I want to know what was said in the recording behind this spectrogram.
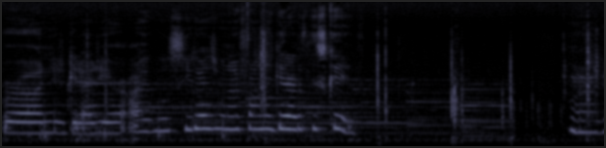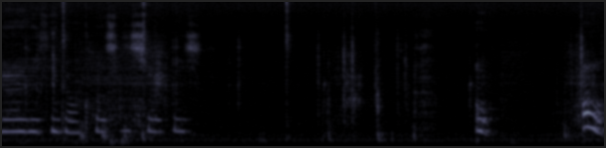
Bruh, I need to get out of here. I will see you guys when I finally get out of this cave. Alright guys, I think I'm close to the surface. Oh. Oh.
